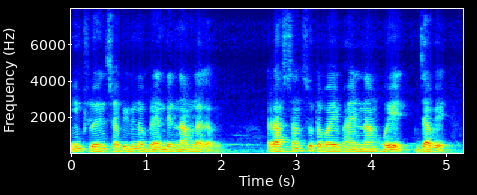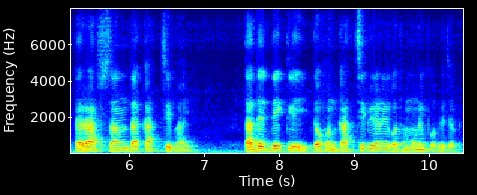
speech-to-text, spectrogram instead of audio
ইনফ্লুয়েন্সরা বিভিন্ন ব্র্যান্ডের নাম লাগাবে। রাফসান ছোটভাই ভাইয়ের নাম হয়ে যাবে রাফসান দা কাচ্চি ভাই। তাদের দেখলেই তখন কাচ্চি বিরিয়ানির কথা মনে পড়ে যাবে।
